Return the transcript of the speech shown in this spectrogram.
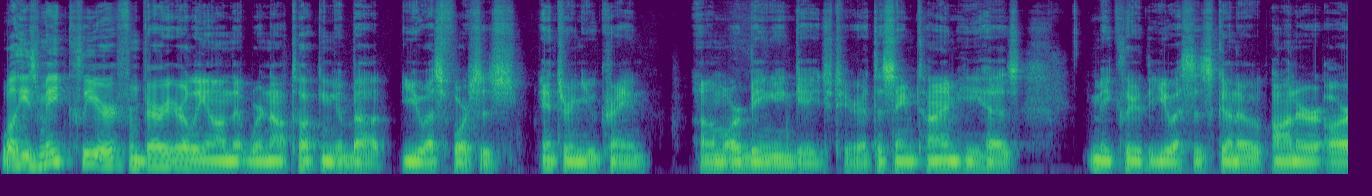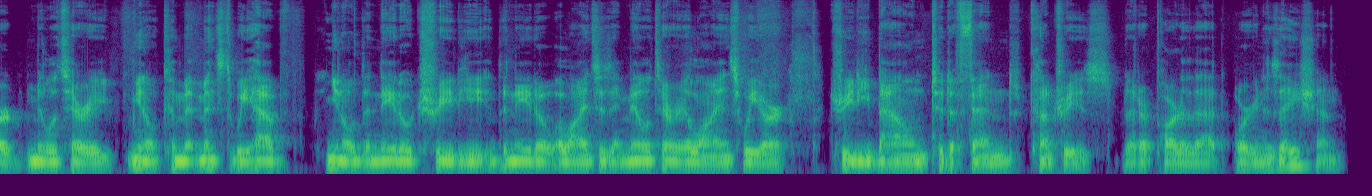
Well, he's made clear from very early on that we're not talking about U.S. forces entering Ukraine um, or being engaged here. At the same time, he has made clear the U.S. is going to honor our military you know commitments. We have you know the NATO treaty. The NATO alliance is a military alliance. We are treaty bound to defend countries that are part of that organization.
